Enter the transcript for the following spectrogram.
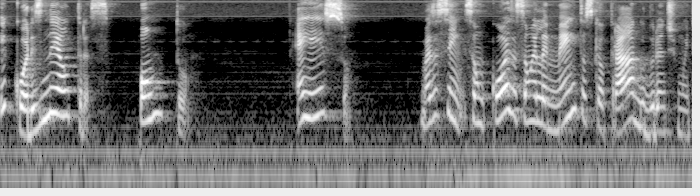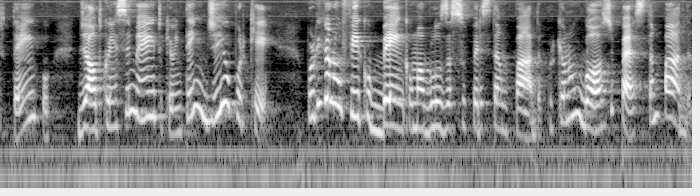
e cores neutras. Ponto. É isso. Mas assim, são coisas, são elementos que eu trago durante muito tempo de autoconhecimento, que eu entendi o porquê. Por que, que eu não fico bem com uma blusa super estampada? Porque eu não gosto de peça estampada.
